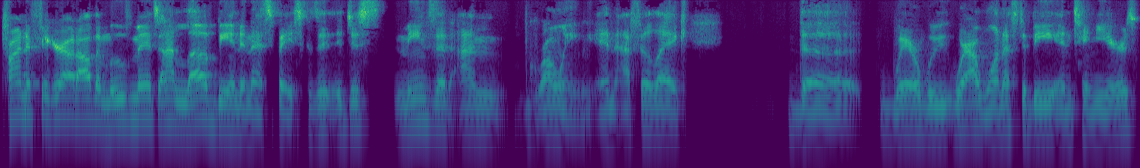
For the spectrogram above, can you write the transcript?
trying to figure out all the movements, and I love being in that space because it, it just means that I'm growing, and I feel like the where we where I want us to be in 10 years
